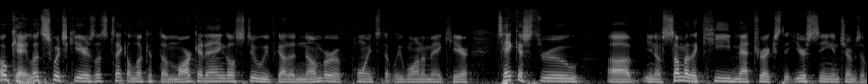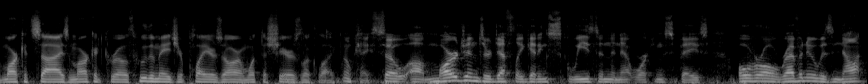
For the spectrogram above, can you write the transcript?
Okay, let's switch gears. Let's take a look at the market angle. Stu, we've got a number of points that we want to make here. Take us through uh, you know, some of the key metrics that you're seeing in terms of market size, market growth, who the major players are, and what the shares look like. Okay, so uh, margins are definitely getting squeezed in the networking space. Overall revenue is not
